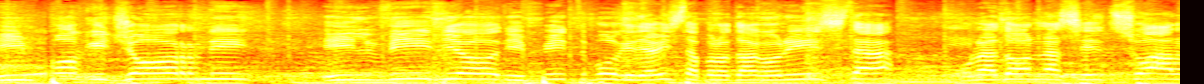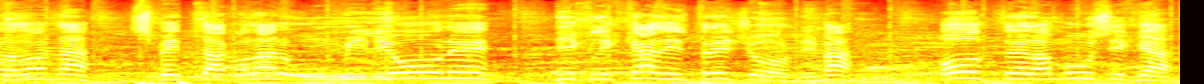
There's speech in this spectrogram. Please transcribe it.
in pochi giorni il video di Pitbull che ti ha vista protagonista, una donna sensuale, una donna spettacolare, un milione di cliccate in tre giorni, ma oltre la musica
